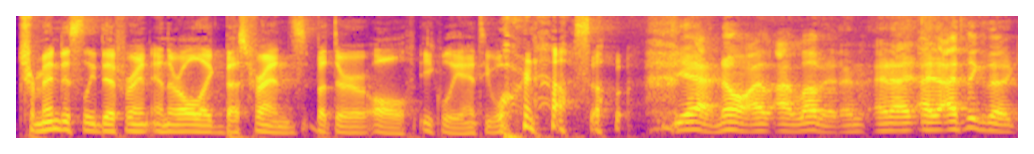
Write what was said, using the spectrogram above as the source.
tremendously different, and they're all like best friends, but they're all equally anti-war now. So Yeah, no, I, I love it, and and I I- I think the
